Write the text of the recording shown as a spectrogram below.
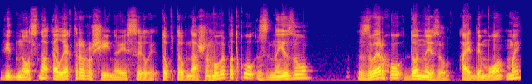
відносно електрорушійної сили. Тобто, в нашому випадку, знизу, зверху до низу. А йдемо ми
